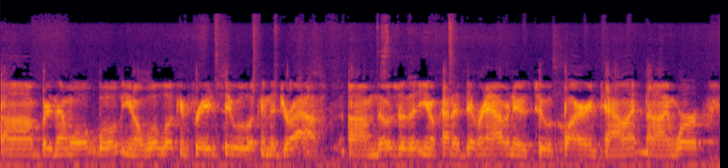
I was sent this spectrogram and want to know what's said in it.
um, but then we'll we'll you know we'll look in free agency, we'll look in the draft. Um, those are the you know kind of different avenues to acquiring talent, uh, and we're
